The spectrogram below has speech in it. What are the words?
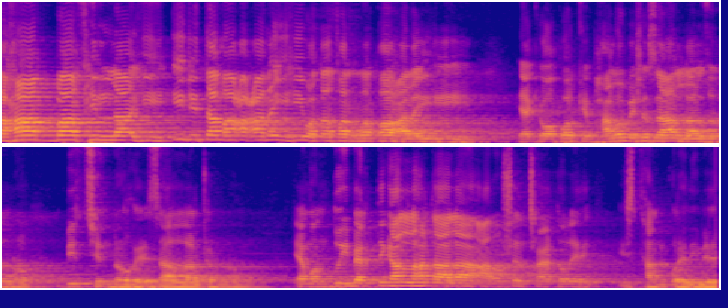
তাহাব্বা ফিল্লাহি ইজতামা আলাইহি ওয়া তাফাররাকা আলাইহি একে অপরকে ভালোবেসেছে আল্লাহর জন্য, বিচ্ছিন্ন হয়েছে আল্লাহর জন্য। এমন দুই ব্যক্তিকে আল্লাহ তাআলা আরশের ছায়াতলে স্থান করে দিবে।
